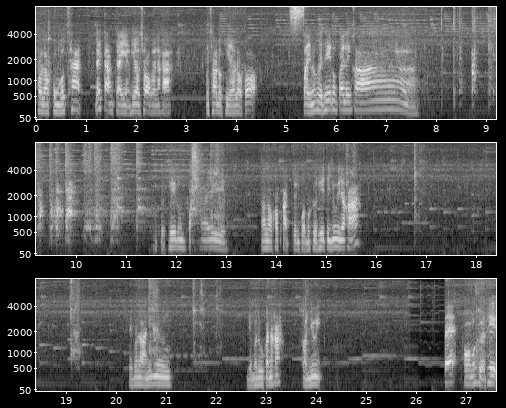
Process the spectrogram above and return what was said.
พอเราปรุงรสชาติได้ตามใจอย่างที่เราชอบแล้วนะคะ รสชาติโอเคแล้วเราก็ใส่มะเขือเทศลงไปเลยค่ะ มะเขือเทศลงไป แล้วเราก็ผัดจนกว่ามะเขือเทศจะยุ่ยนะคะใช้เวลานิดนึง เดี๋ยวมาดูกันนะคะ ตอนยุ่ย และพอมะเขือเทศ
